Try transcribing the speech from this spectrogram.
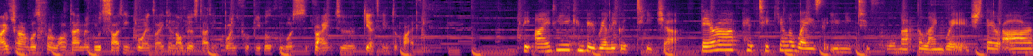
PyCharm was for a long time a good starting point, like an obvious starting point for people who was trying to get into Python. The IDE can be a really good teacher. There are particular ways that you need to format the language. There are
